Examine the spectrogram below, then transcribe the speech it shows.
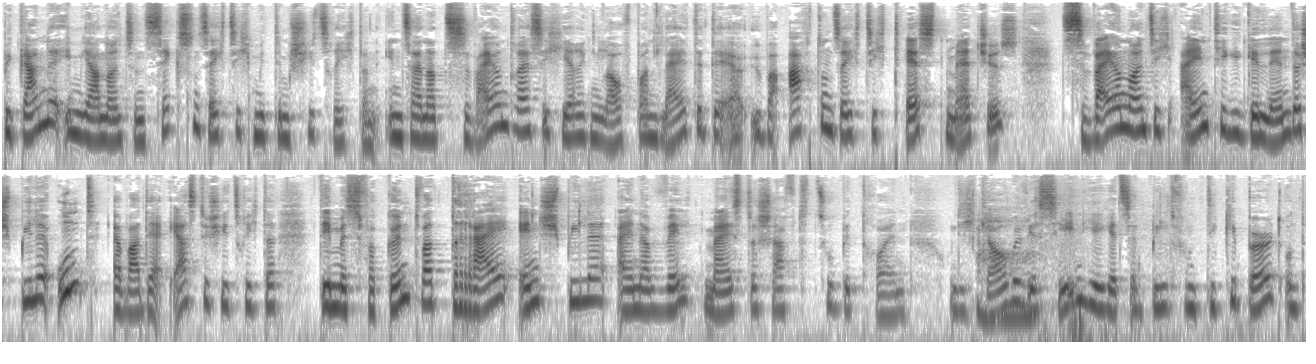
begann er im Jahr 1966 mit dem Schiedsrichtern. In seiner 32-jährigen Laufbahn leitete er über 68 Test-Matches, 92 eintägige Länderspiele und er war der erste Schiedsrichter, dem es vergönnt war, drei Endspiele einer Weltmeisterschaft zu betreuen. Und ich glaube, wir sehen hier jetzt ein Bild von Dickie Bird und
